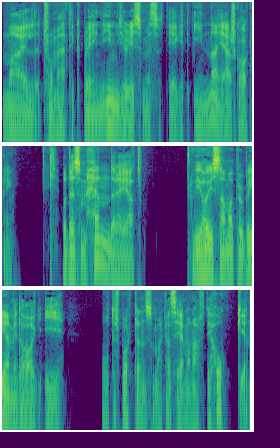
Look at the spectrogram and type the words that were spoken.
Mild Traumatic Brain Injury, som är steget innan hjärnskakning. Och det som händer är att vi har ju samma problem idag i motorsporten som man kan se man haft i hockeyn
